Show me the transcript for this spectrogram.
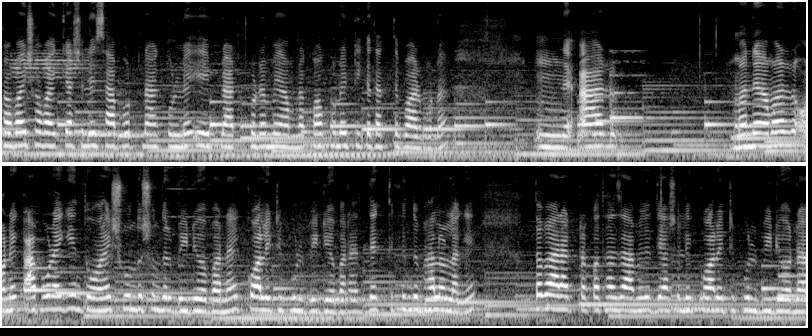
সবাই সবাইকে আসলে সাপোর্ট না করলে এই প্ল্যাটফর্মে আমরা কখনোই টিকে থাকতে পারব না। আর মানে আমার অনেক আপুরাই কিন্তু অনেক সুন্দর সুন্দর ভিডিও বানায় কোয়ালিটিফুল ভিডিও বানায়, দেখতে কিন্তু ভালো লাগে। তবে আর একটা কথা যে, আমি যদি আসলে কোয়ালিটিফুল ভিডিও না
